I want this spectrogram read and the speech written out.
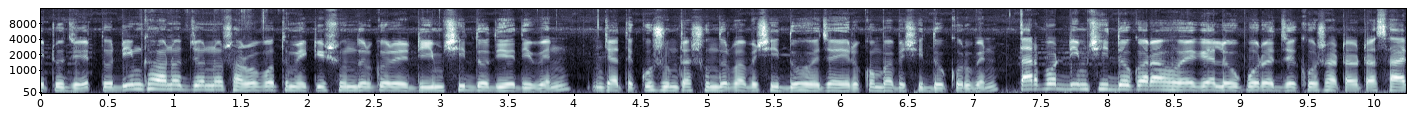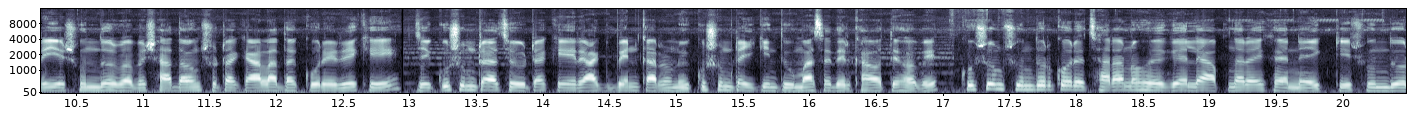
এ টু জেড তো ডিম খাওয়ানোর জন্য সর্বপ্রথম একটি সুন্দর করে ডিম সিদ্ধ দিয়ে দিবেন, যাতে কুসুমটা সুন্দরভাবে সিদ্ধ হয়ে যায়, এরকমভাবে সিদ্ধ করবেন। তারপর ডিম সিদ্ধ করা হয়ে গেলে উপরের যে খোসাটা, ওটা সারিয়ে সুন্দরভাবে সাদা অংশটাকে আলাদা করে রেখে যে কুসুমটা আছে ওটাকে রাখবেন, কারণ ওই কুসুমটাই কিন্তু মাছেদের খাওয়াতে হবে। কুসুম সুন্দর করে ছাড়ানো হয়ে গেলে আপনারা এখানে একটি সুন্দর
